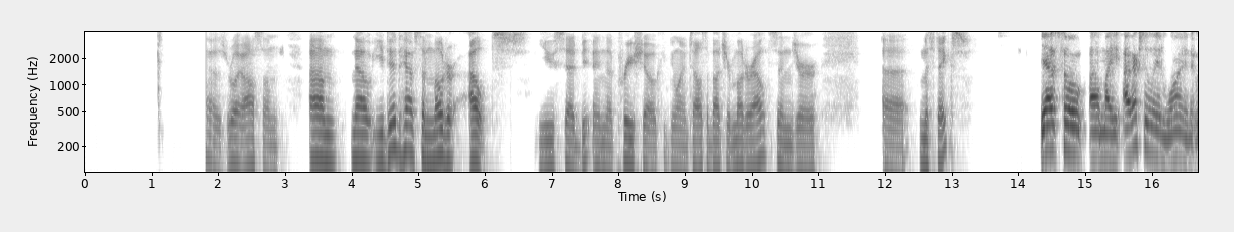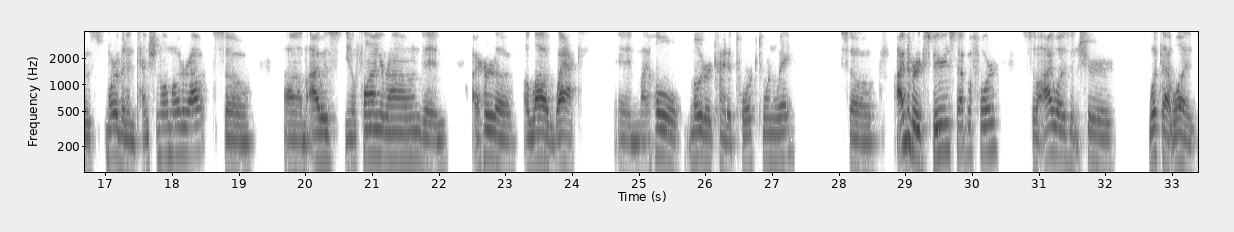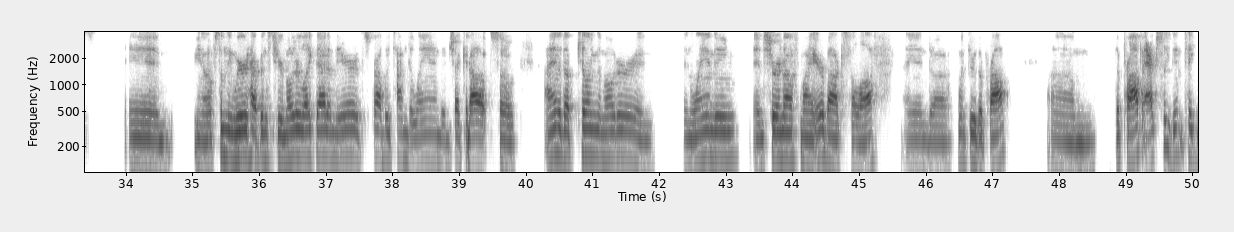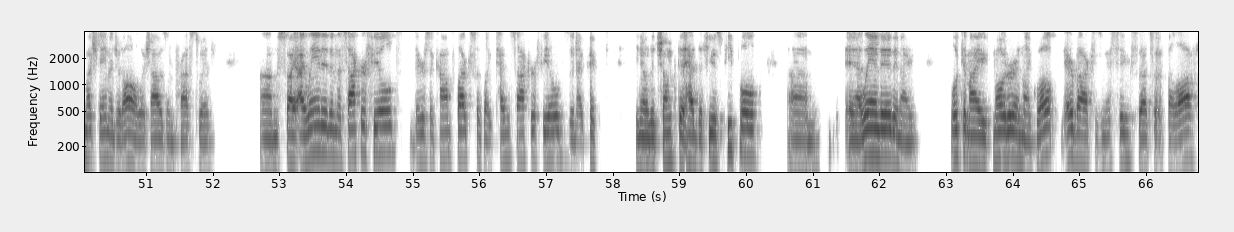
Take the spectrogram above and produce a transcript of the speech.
That was really awesome. Um, now, you did have some motor outs. You said in the pre-show. You want to tell us about your motor outs and your uh, mistakes? Yeah, so um, I I've actually only had one, and it was more of an intentional motor out. So um, I was you know flying around, and I heard a, a loud whack, and my whole motor kind of torqued one way. So I've never experienced that before, so I wasn't sure what that was. And you know, if something weird happens to your motor like that in the air, it's probably time to land and check it out. So I ended up killing the motor and and landing and sure enough, my airbox fell off and uh, went through the prop. Um, the prop actually didn't take much damage at all, which I was impressed with. Um, so I, I, landed in a soccer field. There's a complex of like 10 soccer fields, and I picked, you know, the chunk that had the fewest people. Um, and I landed and I looked at my motor and like, well, airbox is missing. So that's what fell off.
